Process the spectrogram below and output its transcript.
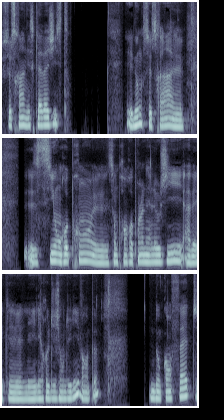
ce sera un esclavagiste. Et donc ce sera, euh, si on reprend, euh, on l'analogie avec euh, les, les, religions du livre un peu, donc en fait,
